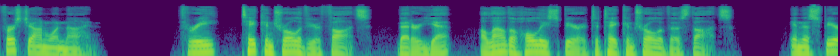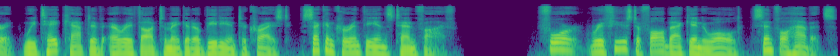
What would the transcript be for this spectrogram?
1 John 1 9. 3. Take control of your thoughts, better yet, allow the Holy Spirit to take control of those thoughts. In the Spirit, we take captive every thought to make it obedient to Christ. 2 Corinthians 10 5. 4. Refuse to fall back into old, sinful habits.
